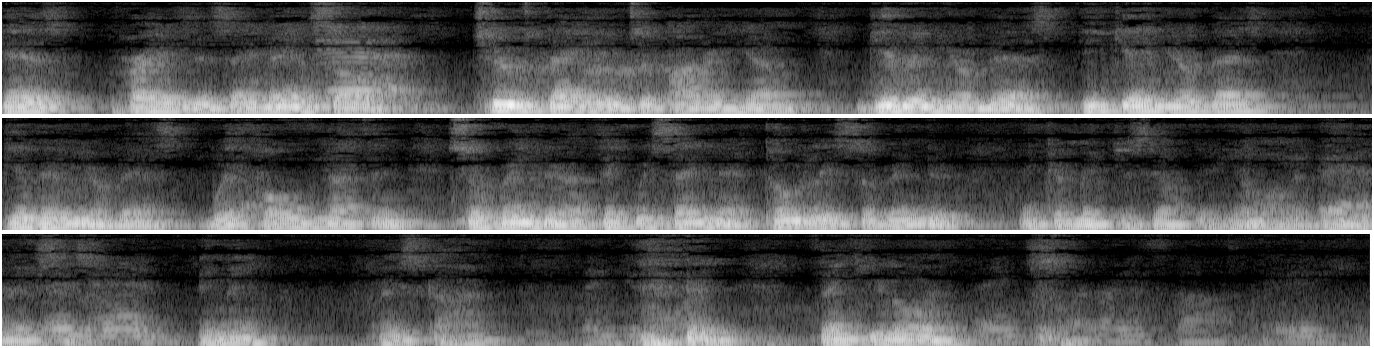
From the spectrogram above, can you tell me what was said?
his praises. Amen. So choose daily to honor him. Give him your best. He gave your best. Give him your best. Withhold nothing. Surrender. I think we sang that. Totally surrender and commit yourself to him on a daily basis. Amen. Amen. Praise God. Thank you, Lord. Thank you, Lord. Thank you. Praise God. Praise you.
